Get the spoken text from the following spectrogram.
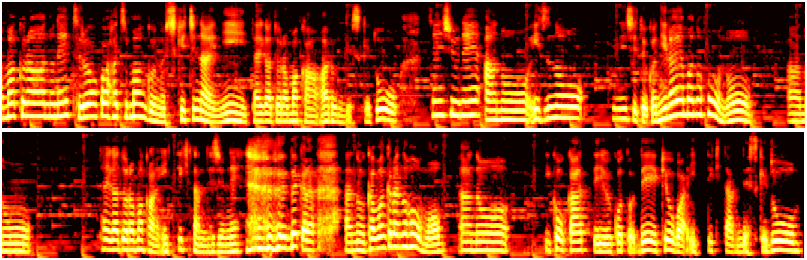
鎌倉のね鶴岡八幡宮の敷地内に大河ドラマ館あるんですけど先週ねあの伊豆の国市というか韮山の方のあの大河ドラマ館行ってきたんですよね。だからあの鎌倉の方もあの行こうかっていうことで今日は行ってきたんですけど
